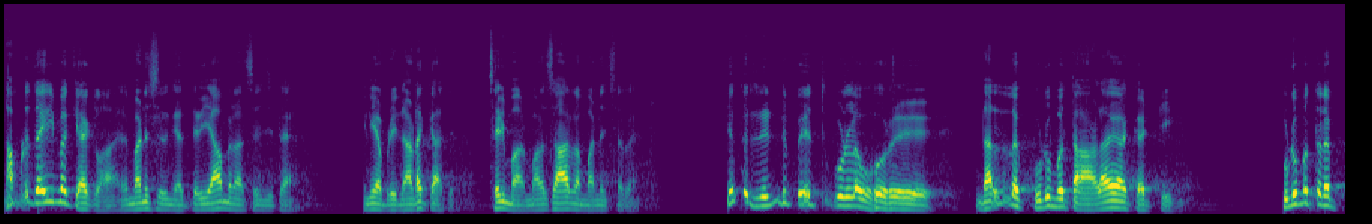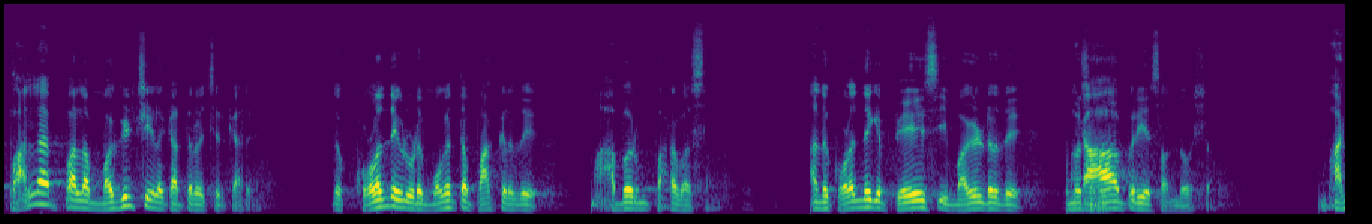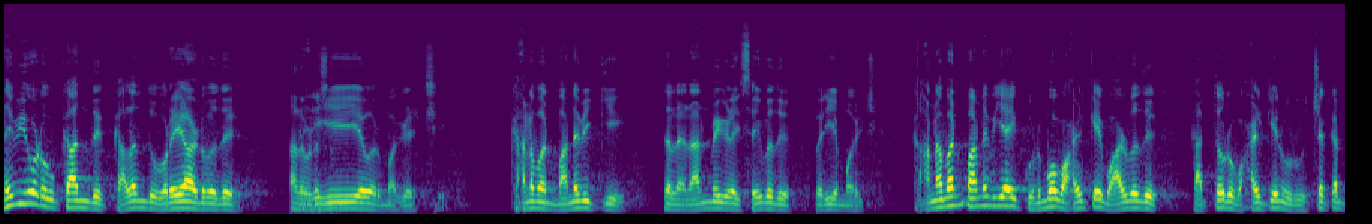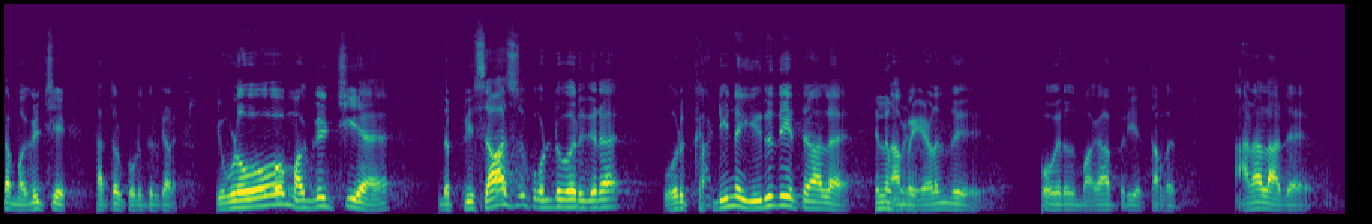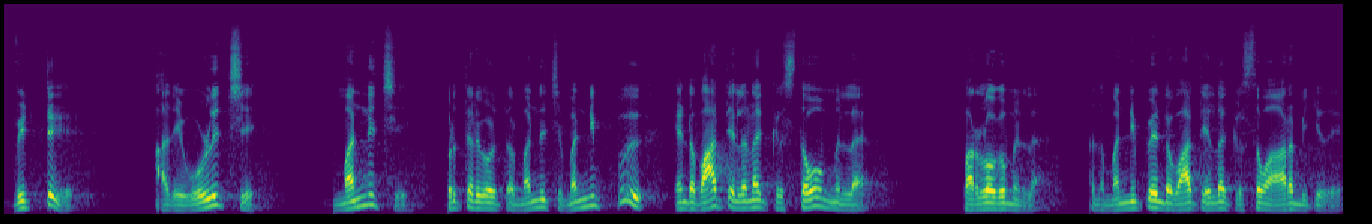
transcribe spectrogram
நம்மளும் தைரியமாக கேட்கலாம். மன்னிச்சிருங்க மன்னிச்சிடுங்க. தெரியாமல் நான் செஞ்சுட்டேன். இனி அப்படி நடக்காது. சரிம்மா மனசார நான் மன்னிச்சிட்றேன். என்று ரெண்டு பேர்த்துக்குள்ள ஒரு நல்ல குடும்பத்தை அழகாக கட்டி குடும்பத்தில் பல பல மகிழ்ச்சிகளை கத்தர் வச்சிருக்காரு. இந்த குழந்தைகளோட முகத்தை பார்க்கறது மாபெரும் பரவசம். அந்த குழந்தைங்க பேசி மகிழ்றது பெரிய சந்தோஷம். மனைவியோட உட்கார்ந்து கலந்து உரையாடுவது பெரிய ஒரு மகிழ்ச்சி. கணவன் மனைவிக்கு சில நன்மைகளை செய்வது பெரிய மகிழ்ச்சி. கணவன் மனைவியாய் குடும்ப வாழ்க்கை வாழ்வது கத்தர் வாழ்க்கையின் ஒரு உச்சக்கட்ட மகிழ்ச்சியை கத்தர் கொடுத்துருக்காரு. இவ்வளோ மகிழ்ச்சியை இந்த பிசாசு கொண்டு வருகிற ஒரு கடின இருதயத்தினால நம்ம இழந்து போகிறது மகா பெரிய தவறு. ஆனால் அதை விட்டு அதை ஒழிச்சு மன்னிச்சு ஒருத்தர் ஒருத்தர் மன்னிச்சு மன்னிப்பு என்ற வார்த்தை இல்லைன்னா கிறிஸ்தவம் இல்லை பரலோகம் இல்லை. அந்த மன்னிப்பு என்ற வார்த்தையில் தான் கிறிஸ்தவம் ஆரம்பிக்குது.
